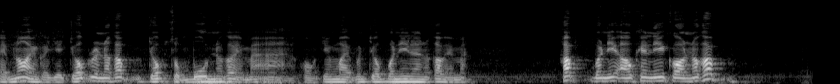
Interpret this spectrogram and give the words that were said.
แต่น้อยก็จะจบแล้วนะครับ จบสมบูรณ์นะครับเห็นไหมอ่าของเชียงใหม่มันจบวันนี้แล้วนะครับเห็นไหมครับ วันนี้เอาแค่นี้ก่อนนะครับ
